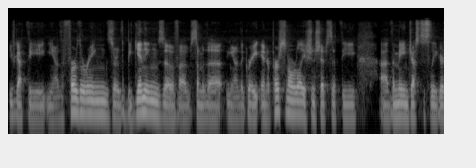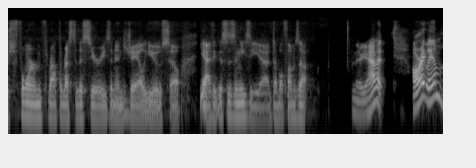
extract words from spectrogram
You've got the you know the furtherings or the beginnings of, of some of the you know the great interpersonal relationships that the uh, the main Justice Leaguers form throughout the rest of this series and into JLU. So, yeah, I think this is an easy uh, double thumbs up. And there you have it. All right, Liam.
